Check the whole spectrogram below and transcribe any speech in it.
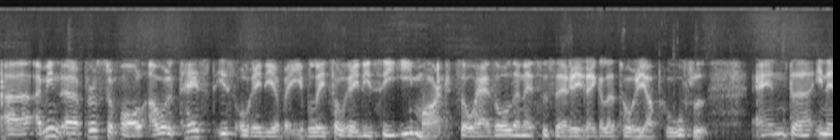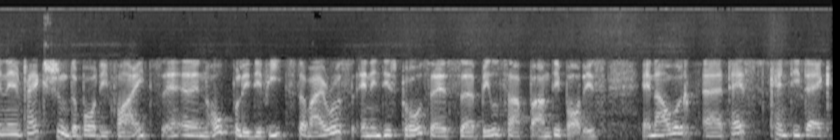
Uh, I mean, uh, first of all, our test is already available. It's already CE marked, so has all the necessary regulatory approval. And uh, in an infection, the body fights and hopefully defeats the virus, and in this process builds up antibodies. And our test can detect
